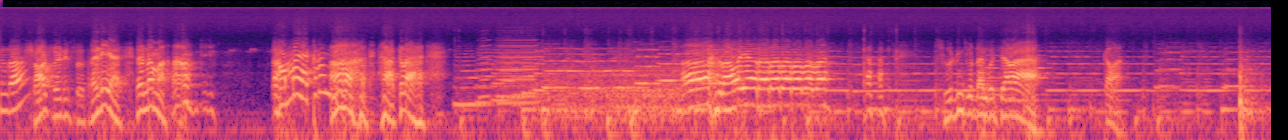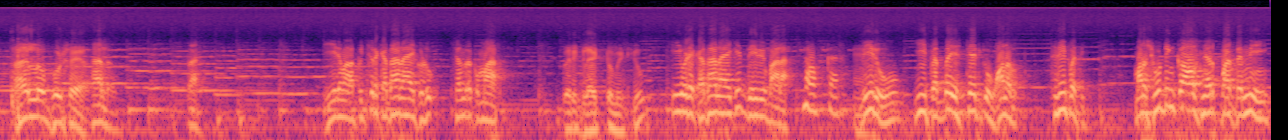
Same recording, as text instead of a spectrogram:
ఉందా? Shot ready sir. రెడీయా? రండమ్మా. అక్కడ. ఆ, రావయ్యా. షూటింగ్ చూడడానికి వచ్చావా? కమా హలో భూషయ్య. హలో. ఈయన మా పిక్చర్ కథానాయకుడు Chandrakumar. Very glad to meet you ఈవిడ కథానాయకి దేవి బాల నమస్కారం. వీరు ఈ పెద్ద ఎస్టేట్కి ఓనర్ శ్రీపతి. మన షూటింగ్ కావాల్సిన ఏర్పాట్లన్నీ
